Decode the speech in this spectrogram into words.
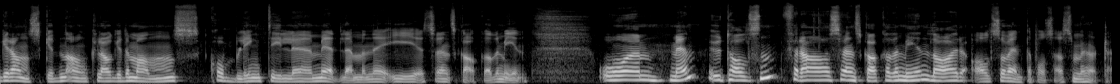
granske den anklagede mannens kobling til medlemmene i Svenske Akademien. Og, eh, men uttalelsen fra Svenske Akademien lar altså vente på seg, som vi hørte.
